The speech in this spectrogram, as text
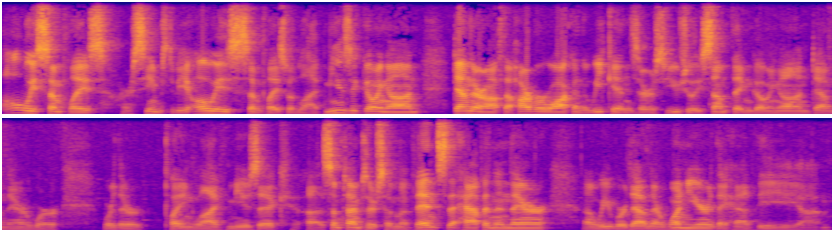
always someplace, or seems to be always someplace with live music going on. Down there off the Harbor Walk on the weekends, there's usually something going on down there where where they're playing live music. Uh, sometimes there's some events that happen in there. Uh, we were down there one year. They had the um,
